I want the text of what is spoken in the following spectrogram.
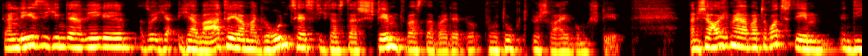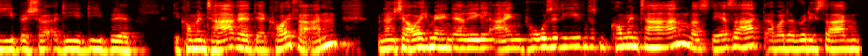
dann lese ich in der Regel, also ich, ich erwarte ja mal grundsätzlich, dass das stimmt, was da bei der Produktbeschreibung steht. Dann schaue ich mir aber trotzdem die, die, die, die Kommentare der Käufer an und dann schaue ich mir in der Regel einen positiven Kommentar an, was der sagt. Aber da würde ich sagen,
